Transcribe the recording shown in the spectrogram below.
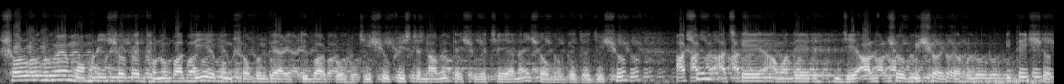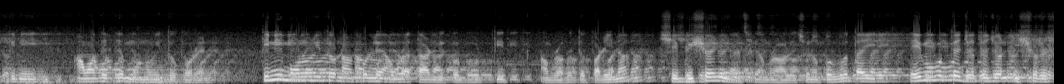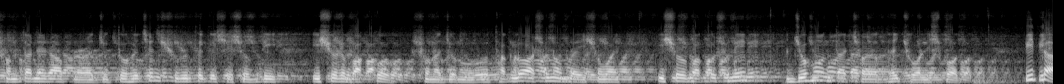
সর্বপ্রথমে মহান ঈশ্বরকে ধন্যবাদ দিই এবং সকলকে আরেকটি বার প্রভু যীশু খ্রিস্টের নামে তাই শুভেচ্ছা জানাই, সকলকে জয় যীশু। আসুন আজকে আমাদের যে আলোচ্য বিষয় তা হলো পিতেশ্বর তিনি আমাদেরকে মনোনীত করেন। তিনি মনোনীত না করলে আমরা তার নিকটবর্তী আমরা হতে পারি না। সেই বিষয় নিয়ে আজকে আমরা আলোচনা করব। তাই এই মুহূর্তে যতজন ঈশ্বরের সন্তানেরা আপনারা যুক্ত হয়েছেন, শুরু থেকে শেষ অবধি ঈশ্বরের বাক্য শোনার জন্য অনুরোধ থাকল। আসুন আমরা এই সময় ঈশ্বর বাক্য শুনি। যোহন তার ছয় অধ্যায় চুয়াল্লিশ পদ। পিতা,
